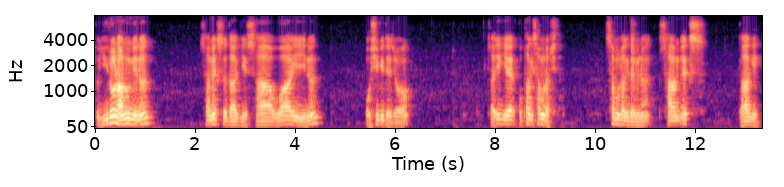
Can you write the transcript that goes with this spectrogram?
또 2로 나누면은 3x 더하기 4y는 50이 되죠. 자, 이게 곱하기 3을 합시다. 3을 하게 되면은 3x 더하기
